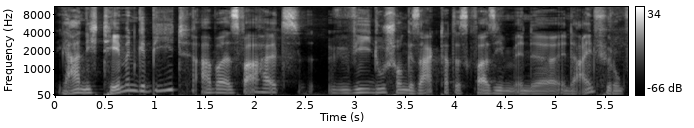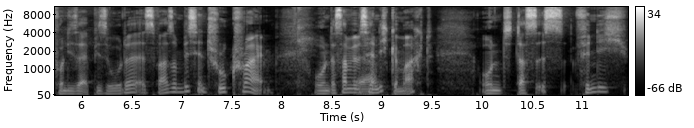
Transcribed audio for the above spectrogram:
ja, nicht Themengebiet, aber es war halt, wie du schon gesagt hattest, quasi in der, in der Einführung von dieser Episode, es war so ein bisschen True Crime. Und das haben wir ja. bisher nicht gemacht. Und das ist, finde ich,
